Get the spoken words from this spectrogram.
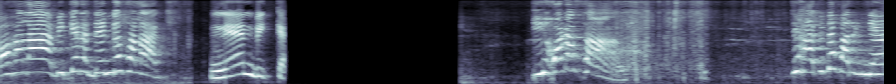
ও হালা বিকেটা দেন গো সালাক নেন ভিক্ষা ই হড়া সাল তুই হাতিতে পারিস না।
